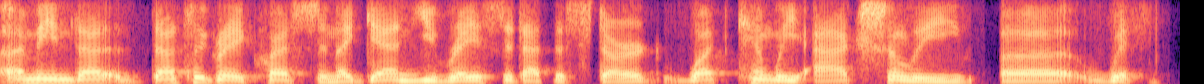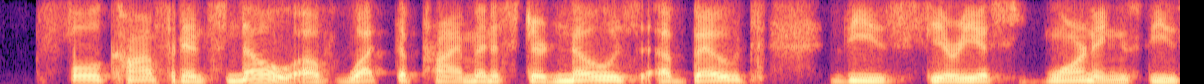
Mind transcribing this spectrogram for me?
I mean that that's a great question. Again, you raised it at the start. What can we actually, uh, with full confidence know of what the prime minister knows about these serious warnings, these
